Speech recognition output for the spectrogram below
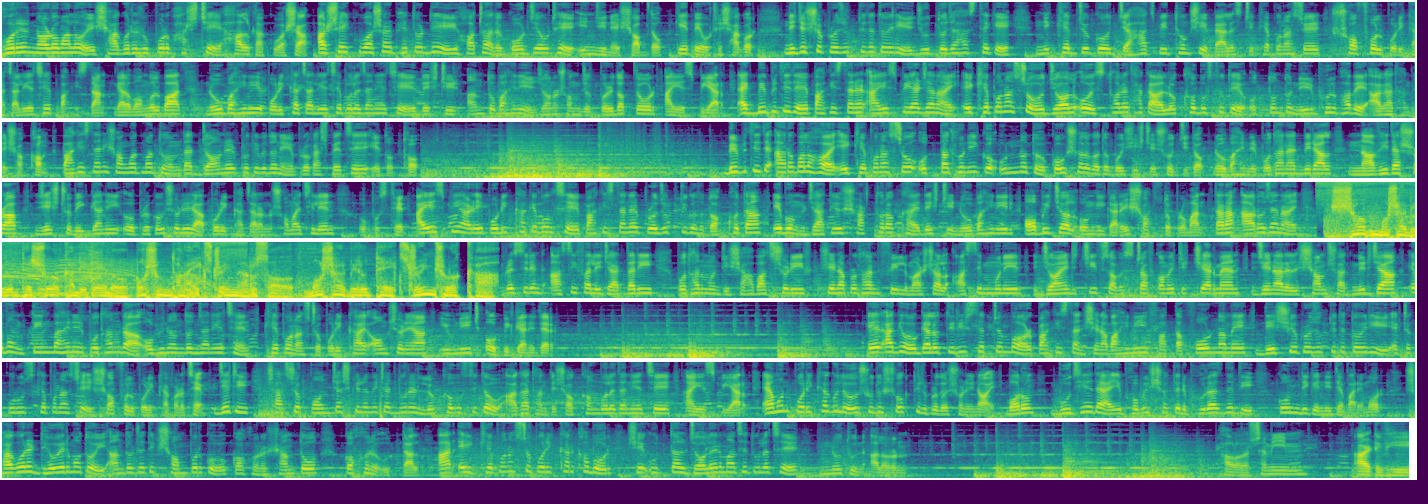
ভোরের নরম আলোয় সাগরের উপর ভাসছে হালকা কুয়াশা। আর সেই কুয়াশার ভেতর দিয়েই হঠাৎ গর্জে ওঠে ইঞ্জিনের শব্দ, কেঁপে ওঠে সাগর। নিজস্ব প্রযুক্তিতে তৈরি যুদ্ধজাহাজ থেকে নিক্ষেপযোগ্য জাহাজ বিধ্বংসী ব্যালিস্টিক ক্ষেপণাস্ত্রের সফল পরীক্ষা চালিয়েছে পাকিস্তান। গেল মঙ্গলবার নৌবাহিনী পরীক্ষা চালিয়েছে বলে জানিয়েছে দেশটির আন্তঃবাহিনী জনসংযোগ পরিদপ্তর আইএসপিআর। এক বিবৃতিতে পাকিস্তানের আইএসপিআর জানায়, এই ক্ষেপণাস্ত্র জল ও স্থলে থাকা লক্ষ্যবস্তুতে অত্যন্ত নির্ভুলভাবে আঘাত হানতে সক্ষম। পাকিস্তানি সংবাদ মাধ্যম দ্য ডনের প্রতিবেদনে প্রকাশ পেয়েছে এ তথ্য। বিবৃতিতে আরও বলা হয় এই ক্ষেপণাস্ত্র অত্যাধুনিক ও উন্নত কৌশলগত বৈশিষ্ট্যে সজ্জিত। নৌবাহিনীর প্রধান অ্যাডমিরাল নাভিদ আশরাফ জ্যেষ্ঠ বিজ্ঞানী ও প্রকৌশলীরা পরীক্ষা চালানোর সময় ছিলেন উপস্থিত। আইএসপিআর এই পরীক্ষাকে বলছে পাকিস্তানের প্রযুক্তিগত দক্ষতা এবং জাতীয় স্বার্থ রক্ষায় দেশটির নৌবাহিনীর অবিচল অঙ্গীকারের শক্ত প্রমাণ। তারা আরও জানায় সব মশার বিরুদ্ধে সুরক্ষা দিতে এলো বসুন্ধরা এক্সট্রিম অ্যারোসল। মশার বিরুদ্ধে এক্সট্রিম সুরক্ষা। প্রেসিডেন্ট আসিফ আলী জারদারি প্রধানমন্ত্রী শাহবাজ শরীফ সেনাপ্রধান field marshal Asim Munir, joint chiefs of staff কমিটির চেয়ারম্যান জেনারেল শামসাদ মির্জা এবং তিন বাহিনীর প্রধানরা অভিনন্দন জানিয়েছেন ক্ষেপণাস্ত্র পরীক্ষায় অংশ নেওয়া ইউনিট ও বিজ্ঞানীদের। এর আগেও গেল তিরিশ সেপ্টেম্বর পাকিস্তান সেনাবাহিনী ফাত্তা ফোর নামে দেশীয় প্রযুক্তিতে তৈরি একটা ক্রুজ ক্ষেপণাস্ত্রের সফল পরীক্ষা করেছে, যেটি সাতশো পঞ্চাশ কিলোমিটার দূরের লক্ষ্যবস্তুতেও আঘাত হানতে সক্ষম বলে জানিয়েছে আইএসপিআর। এমন পরীক্ষাগুলো শুধু শক্তির প্রদর্শনী নয়, বরং বুঝিয়ে দেয় ভবিষ্যতের ভূরাজনীতি কোন দিকে নিতে পারে মোর। সাগরের ঢেউয়ের মতোই আন্তর্জাতিক সম্পর্ক কখনো শান্ত, কখনো উত্তাল। আর এই ক্ষেপণাস্ত্র পরীক্ষার খবর সেই উত্তাল জলের মাঝে তুলেছে নতুন আলোড়ন। হাওলাদার শামীম আর টিভি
